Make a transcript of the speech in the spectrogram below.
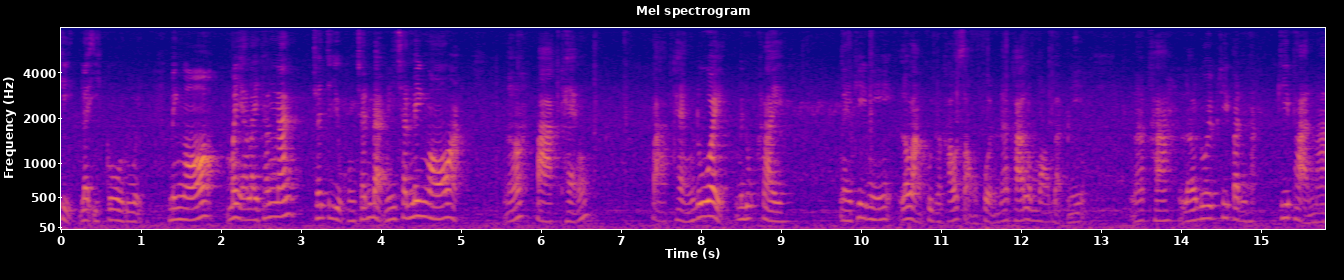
ฐิและอีโก้ด้วย ไม่ง้อ ไม่อะไรทั้งนั้น ฉันจะอยู่ของฉันแบบนี้ ฉันไม่ง้ออะ เนาะปากแข็ง ปากแข็งด้วย ไม่รู้ใคร ในที่นี้ระหว่างคุณกับเขาสองคนนะคะ เรามองแบบนี้นะคะ แล้วด้วยที่ปัญหาที่ผ่านมา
